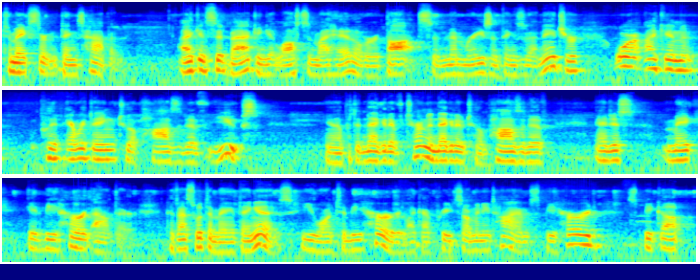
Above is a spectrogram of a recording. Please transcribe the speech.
to make certain things happen. I can sit back and get lost in my head over thoughts and memories and things of that nature, or I can put everything to a positive use. You know, put the negative, turn the negative to a positive, and just make it be heard out there. Because that's what the main thing is. You want to be heard, like I've preached so many times. Be heard, speak up,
